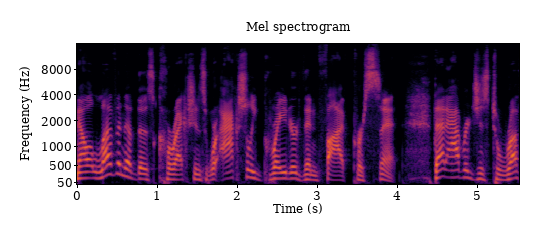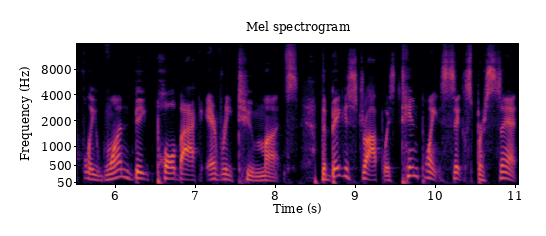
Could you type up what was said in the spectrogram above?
Now, 11 of those corrections were actually greater than 5%. That averages to roughly one big pullback every two months. The biggest drop was 10.6%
